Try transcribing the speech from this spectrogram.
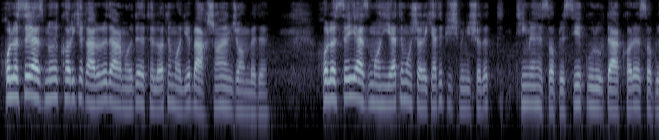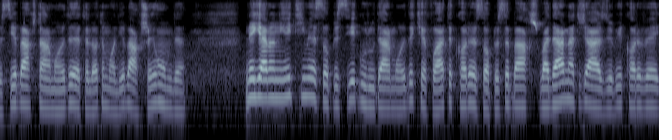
خلاصه از نوع کاری که قراره در مورد اطلاعات مالی بخشها انجام بده. خلاصه ای از ماهیت مشارکت پیشبینی شده تیم حسابرسی گروه در کار حسابرسی بخش در مورد اطلاعات مالی بخشهای عمده. نگرانی تیم حسابرسی گروه در مورد کفایت کار حسابرس بخش و در نتیجه ارزیابی کار وی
